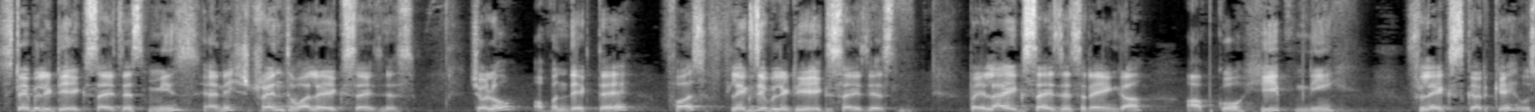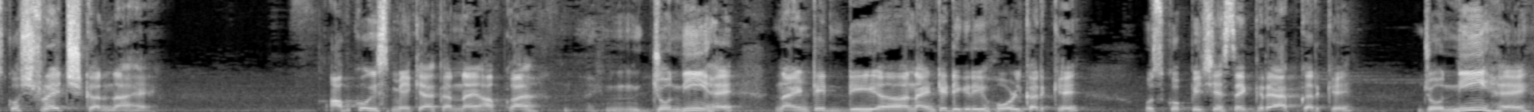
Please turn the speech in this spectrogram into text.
स्टेबिलिटी एक्सरसाइजेस मींस यानी स्ट्रेंथ वाले एक्सरसाइजेस चलो, अपन देखते हैं फ़र्स्ट फ्लेक्सिबिलिटी एक्सरसाइजेस पहला एक्सरसाइजेस रहेगा, आपको हिप नी फ्लेक्स करके उसको स्ट्रेच करना है। आपको इसमें क्या करना है, आपका जो नी है 90 डी नाइन्टी डिग्री होल्ड करके, उसको पीछे से ग्रैप करके, जो नी है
